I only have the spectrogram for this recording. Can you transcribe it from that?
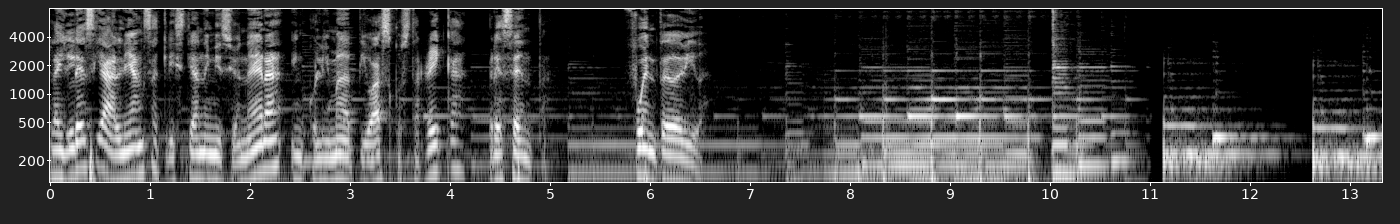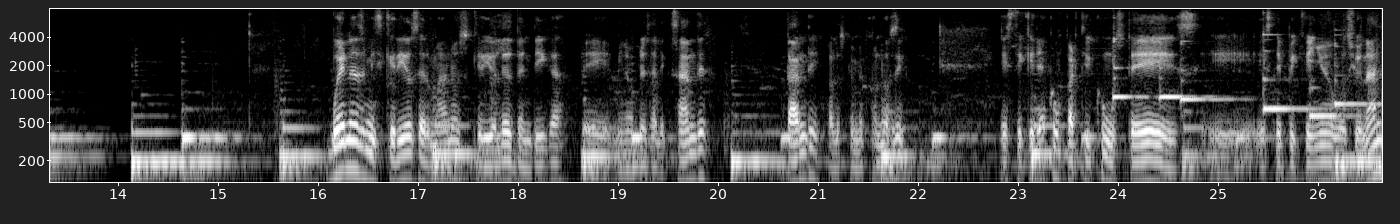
La Iglesia Alianza Cristiana y Misionera en Colima de Tibás, Costa Rica, presenta Fuente de Vida. Buenas mis queridos hermanos, que Dios les bendiga. Eh, mi nombre es Alexander Tande, para los que me conocen. Este, quería compartir con ustedes eh, este pequeño devocional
